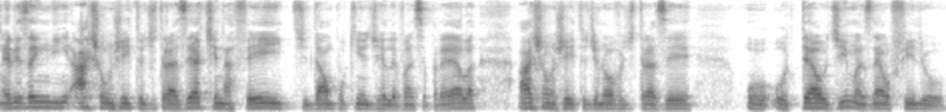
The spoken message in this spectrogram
Eles ainda acham um jeito de trazer a Tina Fey, de dar um pouquinho de relevância para ela, acham um jeito de novo de trazer o, o Theo Dimas, né, o filho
